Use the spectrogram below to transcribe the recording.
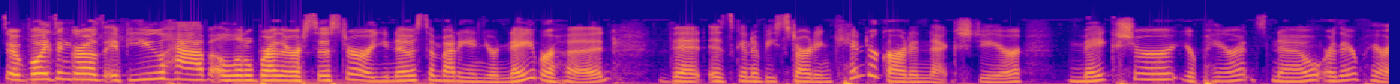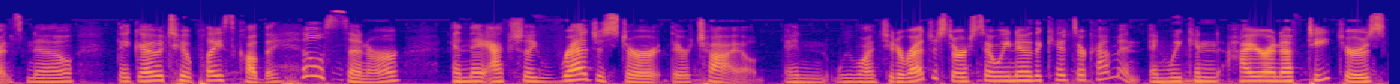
So, boys and girls, if you have a little brother or sister, or you know somebody in your neighborhood that is going to be starting kindergarten next year, make sure your parents know or their parents know. They go to a place called the Hill Center and they actually register their child. And we want you to register so we know the kids are coming and we mm-hmm. can hire enough teachers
